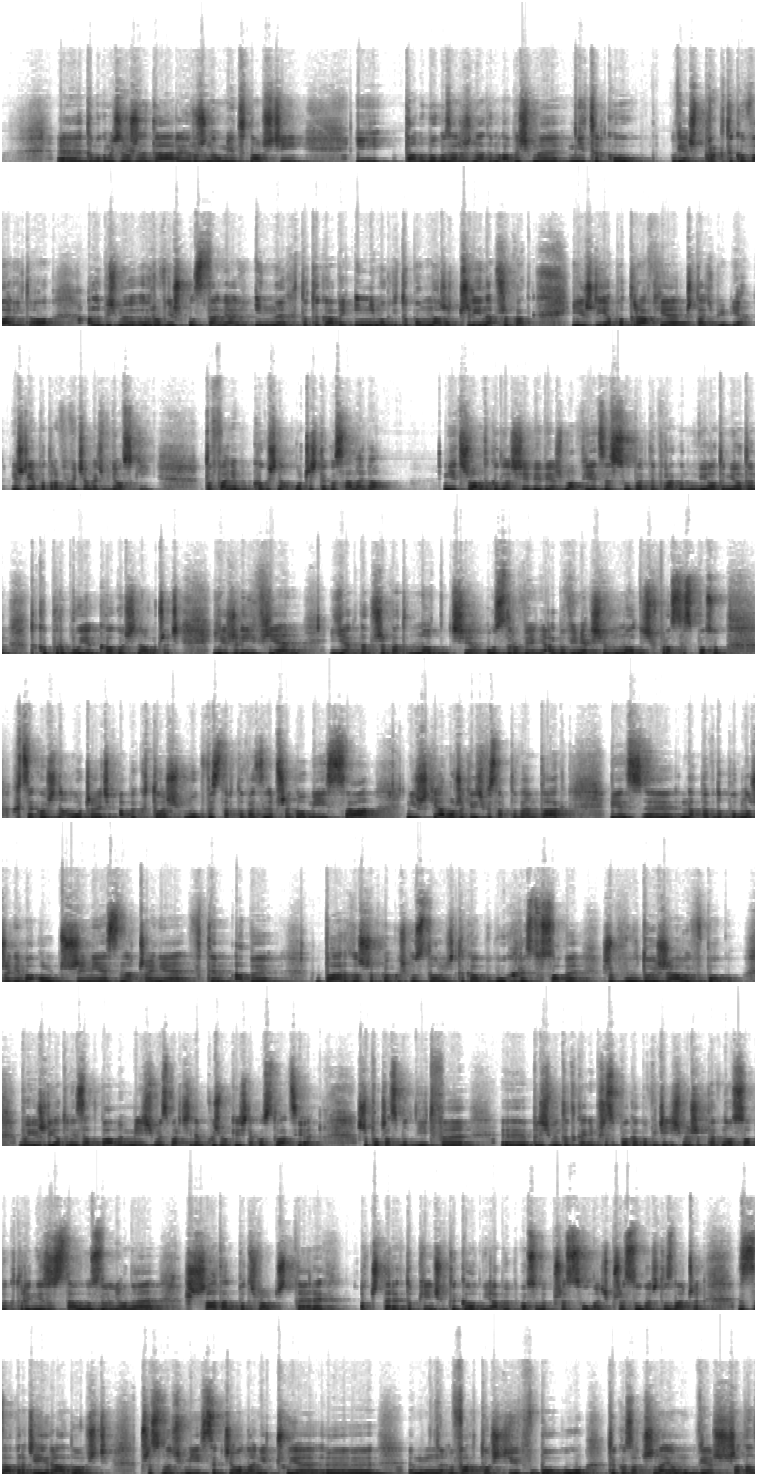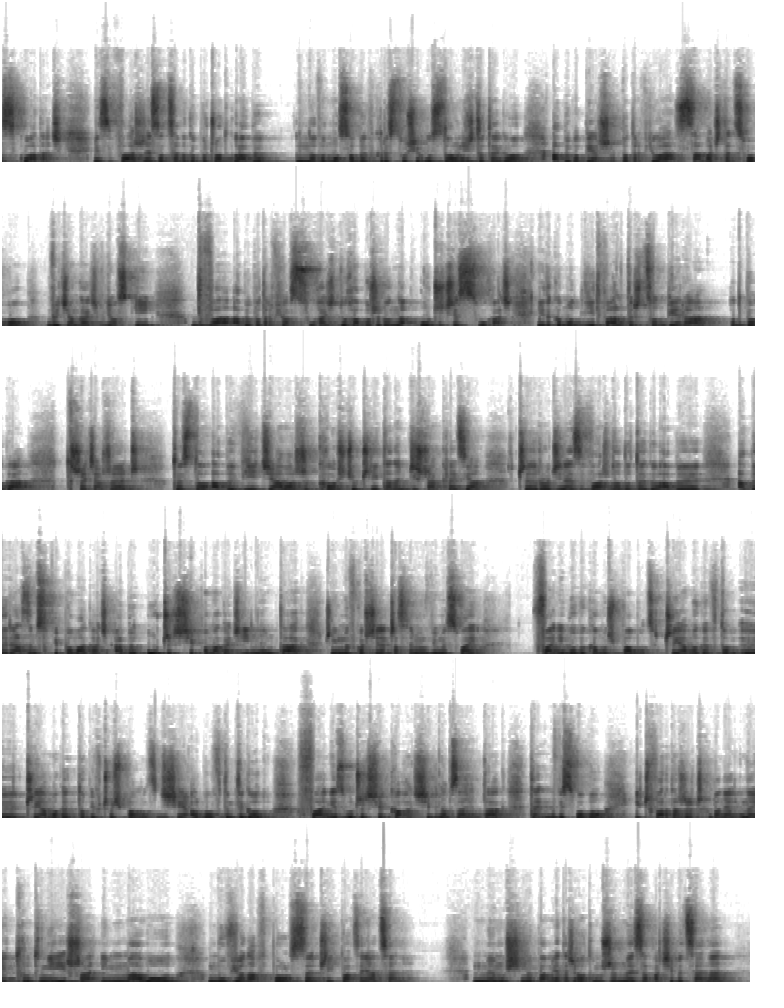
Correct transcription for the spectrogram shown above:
E, To mogą być różne dary, różne umiejętności i Panu Bogu zależy na tym, abyśmy nie tylko wiesz, praktykowali to, ale byśmy również uzdalniali innych do tego, aby inni mogli to pomnażać. Czyli na przykład, jeżeli ja potrafię czytać Biblię, jeżeli ja potrafię wyciągać wnioski, to fajnie kogoś nauczyć tego samego. Nie trzymam tylko dla siebie, wiesz, mam wiedzę, super, ten fragment mówi o tym i o tym, tylko próbuję kogoś nauczyć. Jeżeli wiem, jak na przykład modlić się o uzdrowienie, albo wiem, jak się modlić w prosty sposób, chcę kogoś nauczyć, aby ktoś mógł wystartować z lepszego miejsca, niż ja może kiedyś wystartowałem, tak? Więc y, na pewno pomnożenie ma olbrzymie znaczenie w tym, aby bardzo szybko kogoś uzdolnić do tego, aby był Chrystusowy, żeby był dojrzały w Bogu. Bo jeżeli o to nie zadbamy, mieliśmy z Marcinem Kuźmą kiedyś taką sytuację, że podczas modlitwy y, byliśmy dotykani przez Boga, bo widzieliśmy, że pewne osoby, które nie zostały uzdolnione, szatan potrzebował czterech od 4 do 5 tygodni, aby osobę przesunąć. Przesunąć to znaczy zabrać jej radość, przesunąć w miejsce, gdzie ona nie czuje y, mm, wartości w Bogu, tylko zaczyna ją, wiesz, szatan składać. Więc ważne jest od samego początku, aby nową osobę w Chrystusie uzdolnić do tego, aby po pierwsze potrafiła sama czytać słowo, wyciągać wnioski, dwa, aby potrafiła słuchać Ducha Bożego, nauczyć się słuchać nie tylko modlitwy, ale też co odbiera od Boga. Trzecia rzecz to jest to, aby wiedziała, że Kościół, czyli ta najbliższa eklezja, czy rodzina jest ważna do tego, aby, aby razem sobie pomagać, aby uczyć się pomagać innym, tak? Czyli my w Kościele czasami mówimy, słuchaj, Fajnie byłoby komuś pomóc. Czy ja, mogę w to, y, czy ja mogę Tobie w czymś pomóc dzisiaj albo w tym tygodniu? Fajnie jest uczyć się kochać siebie nawzajem, tak? Tak jak mówi słowo. I czwarta rzecz, chyba naj, najtrudniejsza i mało mówiona w Polsce, czyli płacenia ceny. My musimy pamiętać o tym, że my zapłacimy cenę,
